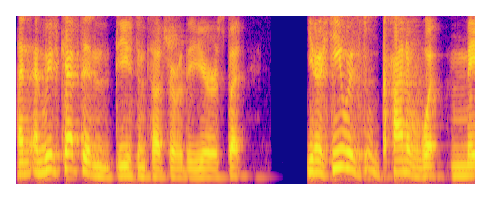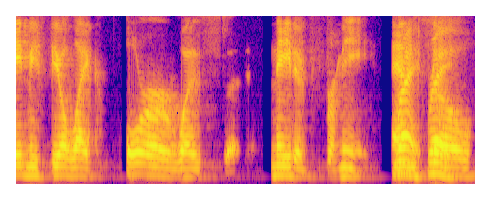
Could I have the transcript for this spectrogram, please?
and and we've kept in decent touch over the years. But you know, he was kind of what made me feel like horror was native for me. And Right, so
